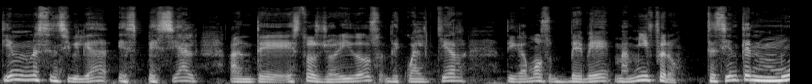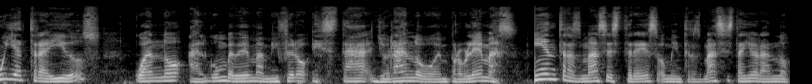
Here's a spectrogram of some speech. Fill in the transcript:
tienen una sensibilidad especial ante estos lloridos de cualquier, digamos, bebé mamífero. Se sienten muy atraídos cuando algún bebé mamífero está llorando o en problemas. Mientras más estrés o mientras más está llorando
